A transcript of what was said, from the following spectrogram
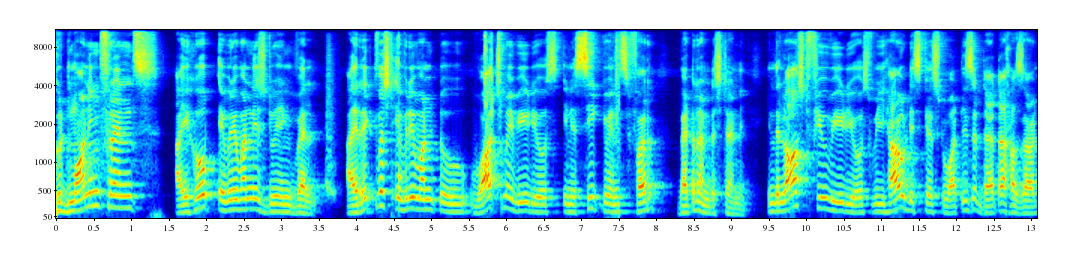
Good morning, friends. I hope everyone is doing well. I request everyone to watch my videos in a sequence for better understanding. In the last few videos, we have discussed what is a data hazard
